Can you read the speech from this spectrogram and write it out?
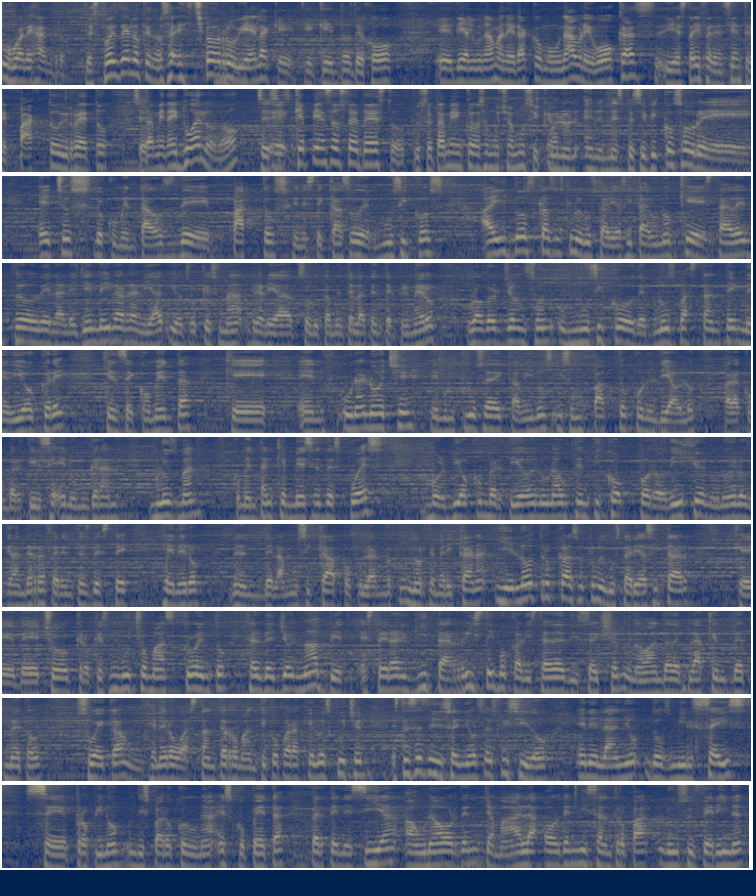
Hugo Alejandro, después de lo que nos ha dicho Rubiela, que, que nos dejó eh, de alguna manera como un abrebocas y esta diferencia entre pacto y reto, también hay duelo, ¿no? Eh, ¿Qué piensa usted de esto? Que usted también conoce mucho de música. Bueno, en, específico sobre hechos documentados de pactos, en este caso de músicos, hay dos casos que me gustaría citar, uno que está dentro de la leyenda y la realidad y otro que es una realidad absolutamente latente. El primero, Robert Johnson, un músico de blues bastante mediocre, quien se comenta que en una noche, en un cruce de caminos, hizo un pacto con el diablo para convertirse en un gran bluesman. Comentan que meses después volvió convertido en un auténtico prodigio, en uno de los grandes referentes de este género de, la música popular norteamericana. Y el otro caso que me gustaría citar, que de hecho creo que es mucho más cruento, es el de John Nutbeat. Este era el guitarrista y vocalista de Dissection, una banda de black and death metal sueca, un género bastante romántico para que lo escuchen. Este señor se suicidó en el año 2006 se propinó un disparo con una escopeta, pertenecía a una orden llamada la Orden Misántropa Luciferina,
